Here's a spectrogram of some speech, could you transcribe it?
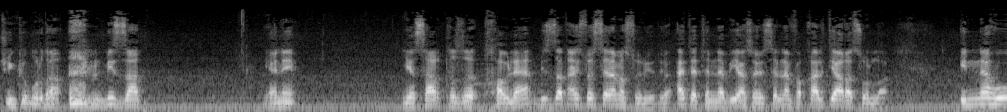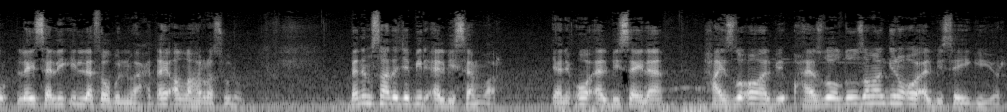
Çünkü burada bizzat yani Yesar kızı Havle bizzat Aleyhisselam'a soruyor diyor. Eteten Nebiye sallallahu aleyhi ve sellem fekalet ya Resulullah innehu leyse li illa thawbun vahid. Ey Allah'ın Resulü benim sadece bir elbisem var. Yani o elbiseyle hayızlı o elbi, hayızlı olduğu zaman yine o elbiseyi giyiyor.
